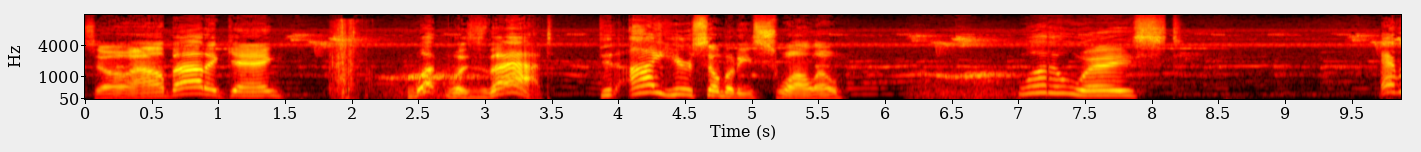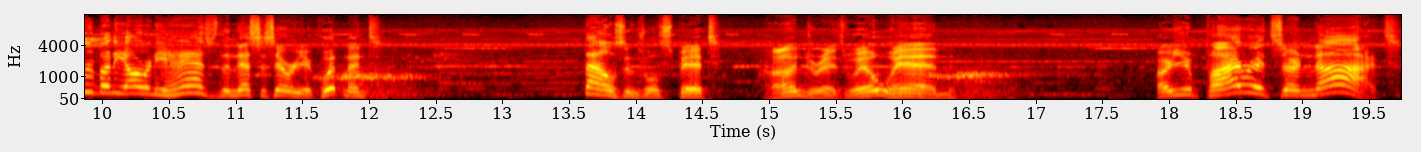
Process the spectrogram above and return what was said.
So how about it, gang? What was that? Did I hear somebody swallow? What a waste. Everybody already has the necessary equipment. Thousands will spit, hundreds will win. Are you pirates or not?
